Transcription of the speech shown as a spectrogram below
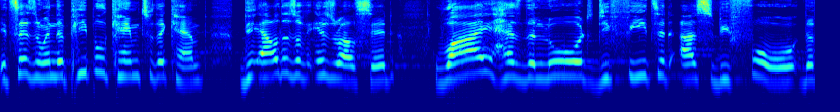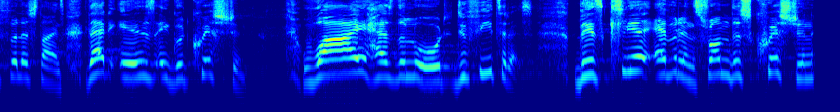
It says, When the people came to the camp, the elders of Israel said, why has the Lord defeated us before the Philistines? That is a good question. Why has the Lord defeated us? There's clear evidence from this question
